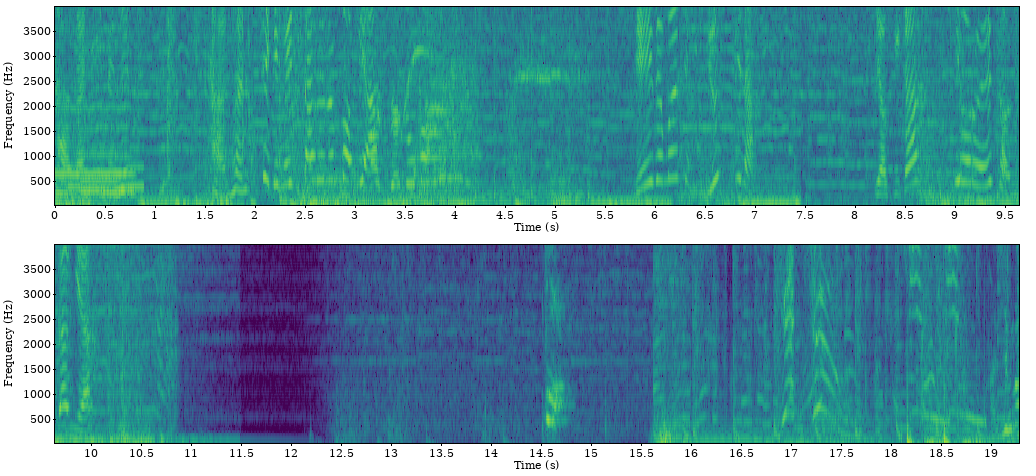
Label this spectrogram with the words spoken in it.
강한 힘에는 강한 책임을 따르는 법이야. 내 이름은 유스티나. 여기가 히어로의 전장이야. 하지마!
